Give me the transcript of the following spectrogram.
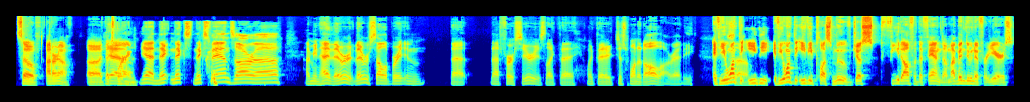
So I don't know. Uh, that's yeah. where I'm. Yeah. Nick, Knicks, Knicks fans are, uh, I mean, hey, they were, they were celebrating that, that first series like they, like they just won it all already. If you want so. the EV, if you want the EV plus move, just feed off of the fandom. I've been doing it for years.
